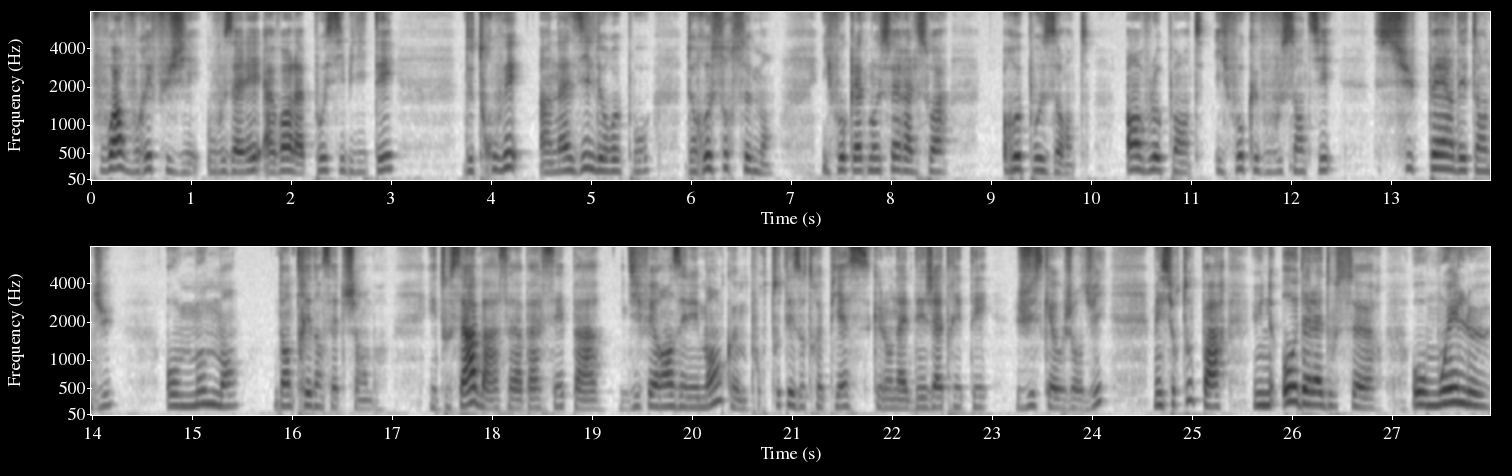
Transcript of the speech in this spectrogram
pouvoir vous réfugier, où vous allez avoir la possibilité de trouver un asile de repos, de ressourcement. Il faut que l'atmosphère elle soit reposante, enveloppante. Il faut que vous vous sentiez super détendu au moment d'entrer dans cette chambre. Et tout ça, bah, ça va passer par différents éléments, comme pour toutes les autres pièces que l'on a déjà traitées jusqu'à aujourd'hui, mais surtout par une ode à la douceur, au moelleux,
